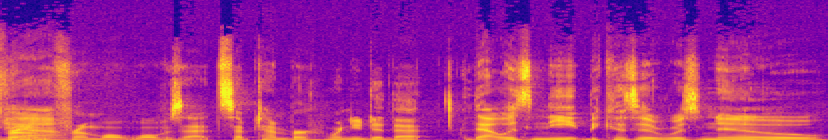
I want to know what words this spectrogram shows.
from Yeah. from what, what was that September when you did that? that was neat because there was no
